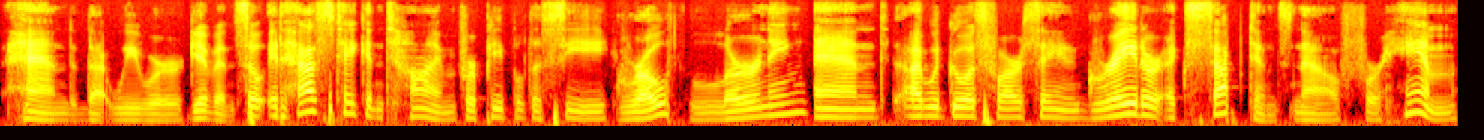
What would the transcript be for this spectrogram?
hand that we were given. So it has taken time for people to see growth, learning, and I would go as far as saying greater acceptance now for him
